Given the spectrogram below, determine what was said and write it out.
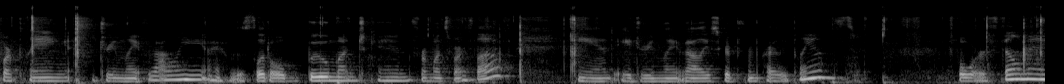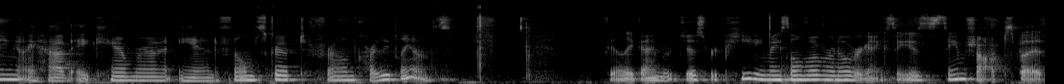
For playing Dreamlight Valley, I have this little Boo Munchkin from Once More Love and a Dreamlight Valley script from Carlea Plans. For filming, I have a camera and film script from Carlea Plans. I feel like I'm just repeating myself over and over again because I use the same shops, but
